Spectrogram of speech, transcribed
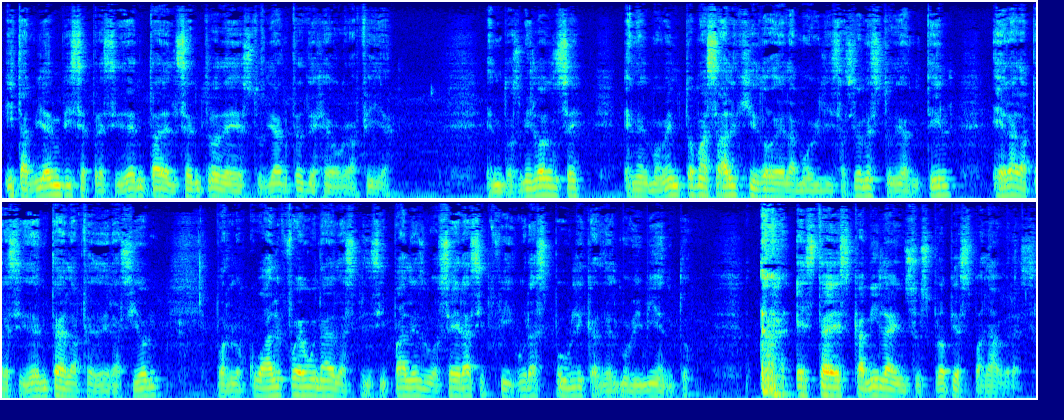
y también vicepresidenta del Centro de Estudiantes de Geografía. En 2011, en el momento más álgido de la movilización estudiantil, era la presidenta de la federación, por lo cual fue una de las principales voceras y figuras públicas del movimiento. Esta es Camila en sus propias palabras.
